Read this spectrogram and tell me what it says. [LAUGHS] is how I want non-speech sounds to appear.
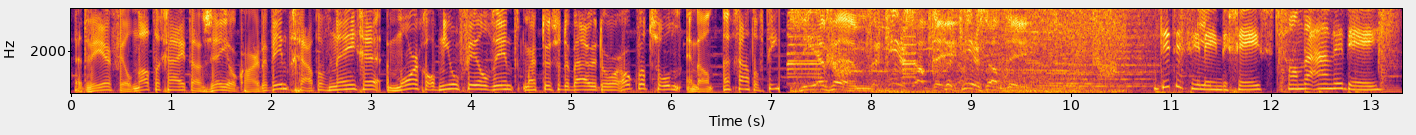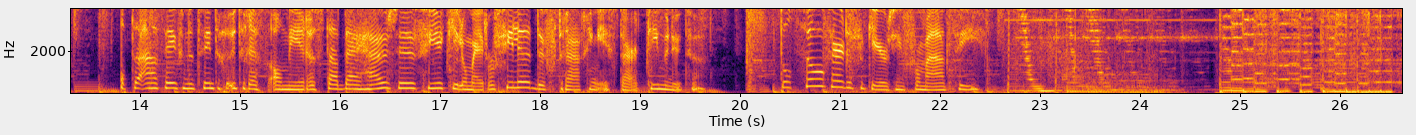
Het weer, veel nattigheid, aan zee ook harde wind, graad of 9. Morgen opnieuw veel wind, maar tussen de buien door ook wat zon. En dan een graad of 10. ZFM, verkeersupdate. verkeersupdate. Dit is Helene de Geest van de ANWB. Op de A27 Utrecht-Almere staat bij Huizen 4 kilometer file. De vertraging is daar 10 minuten. Tot zover de verkeersinformatie.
